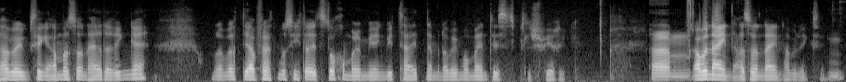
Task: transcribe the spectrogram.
habe ich gesehen Amazon Herr der Ringe und dann wird, ja, vielleicht muss ich da jetzt doch einmal mir irgendwie Zeit nehmen, aber im Moment ist es ein bisschen schwierig. Ähm, aber nein, also nein, habe ich nicht gesehen.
